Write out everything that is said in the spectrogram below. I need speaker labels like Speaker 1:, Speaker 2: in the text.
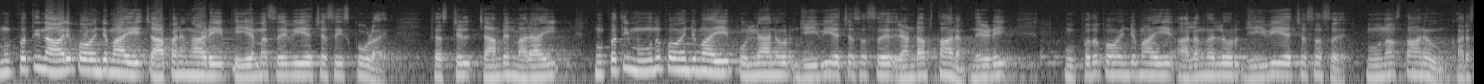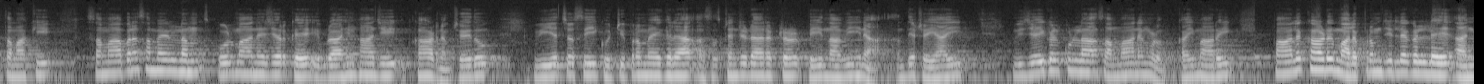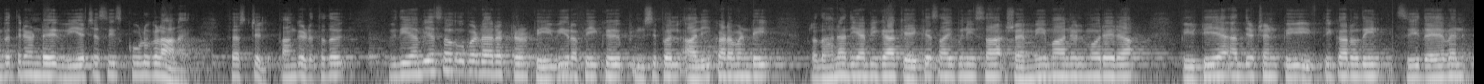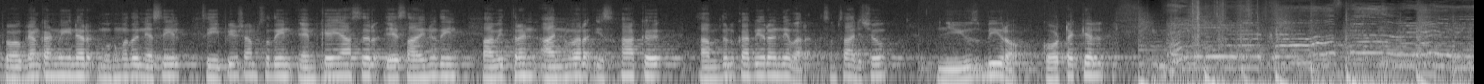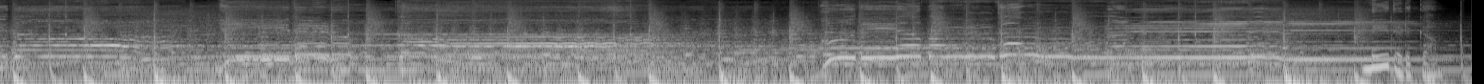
Speaker 1: മുപ്പത്തിനാല് പോയിന്റുമായി Chappanangadi P M S V H S E school. ഫെസ്റ്റിൽ ചാമ്പ്യന്മാരായി. മുപ്പത്തിമൂന്ന് പോയിന്റുമായി Pullanur G V H S S രണ്ടാം സ്ഥാനം നേടി. മുപ്പത് പോയിന്റുമായി Alanallur G V H S S മൂന്നാം സ്ഥാനവും കരസ്ഥമാക്കി. സമാപന സമ്മേളനം school manager K Ibrahim Haji ഉദ്ഘാടനം ചെയ്തു. V H S C Kuttippuram മേഖല അസിസ്റ്റന്റ് ഡയറക്ടർ പി നവീന അധ്യക്ഷയായി. വിജയികൾക്കുള്ള സമ്മാനങ്ങളും കൈമാറി. പാലക്കാട് മലപ്പുറം ജില്ലകളിലെ അൻപത്തിരണ്ട് വി എച്ച് എസ് സി സ്കൂളുകളാണ് ഫെസ്റ്റിൽ പങ്കെടുത്തത്. വിദ്യാഭ്യാസ ഉപഡയറക്ടർ P V Rafeeq principal Ali Kadavandi പ്രധാനാധ്യാപിക K K Saibunnisa Shammi Manuel Moreira P T A അധ്യക്ഷൻ P Iftikharuddin C Devan programme convener Muhammad Naseel C P Shamsuddin M K Yasir A Zainuddin Pavithran Anwar Ishaq Abdul Kabeer എന്നിവർ സംസാരിച്ചു. News bureau Kottakkal.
